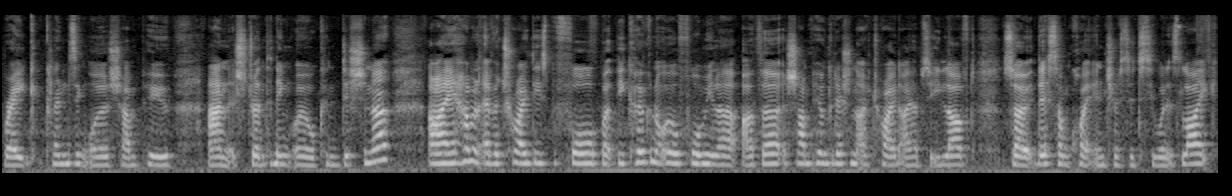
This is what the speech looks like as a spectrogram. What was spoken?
break cleansing oil shampoo and strengthening oil conditioner. I haven't ever tried these before but the coconut oil formula other shampoo and conditioner that I've tried I absolutely loved so this I'm quite interested to see what it's like.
